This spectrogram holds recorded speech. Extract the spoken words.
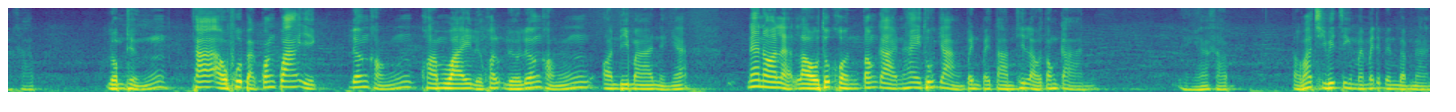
นะครับรวมถึงถ้าเอาพูดแบบกว้างๆอีก เรื่องของความไวหรือหรือเรื่องของ on demand อย่างเงี้ยแน่นอนแหละเราทุกคนต้องการให้ทุกอย่างเป็นไปตามที่เราต้องการ อย่างเงี้ยครับ แต่ว่าชีวิตจริงมันไม่ได้เป็นแบบนั้น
